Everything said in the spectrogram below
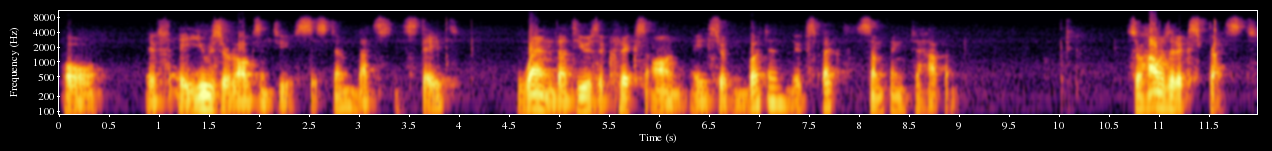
Or if a user logs into your system, that's the state, when that user clicks on a certain button, you expect something to happen. So how is it expressed?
